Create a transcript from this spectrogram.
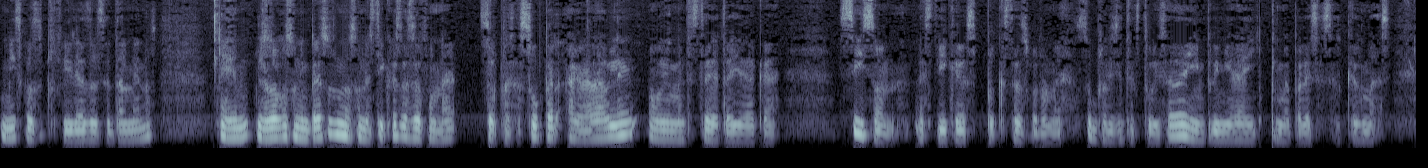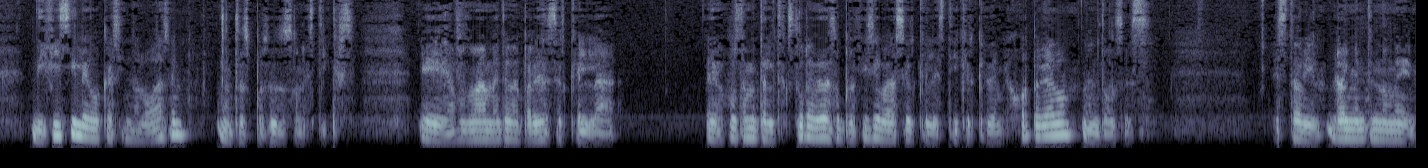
mis cosas preferidas del set al menos. Eh, los logos son impresos, no son stickers, eso fue una sorpresa súper agradable. Obviamente este detalle de acá sí son stickers porque está sobre una superficie texturizada y imprimir ahí que me parece ser que es más difícil, luego casi no lo hacen, entonces pues esos son stickers. Eh, afortunadamente me parece ser que la eh, justamente la textura de la superficie va a hacer que el sticker quede mejor pegado, entonces está bien, realmente no me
